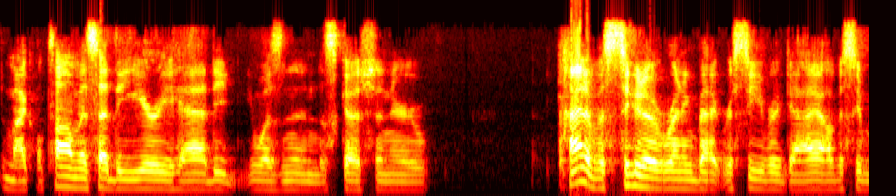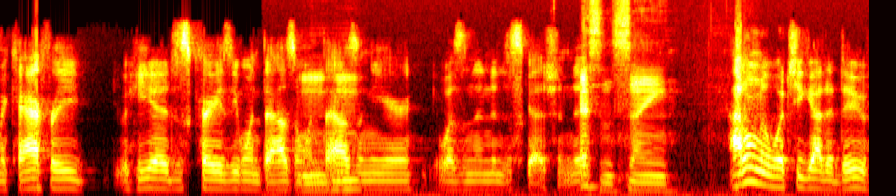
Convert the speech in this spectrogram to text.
Michael Thomas had the year he had. He wasn't in discussion or kind of a pseudo running back receiver guy. Obviously, McCaffrey, he had this crazy 1,000, mm-hmm. 1,000 year. It wasn't in the discussion. That's insane. I don't know what you got to do.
